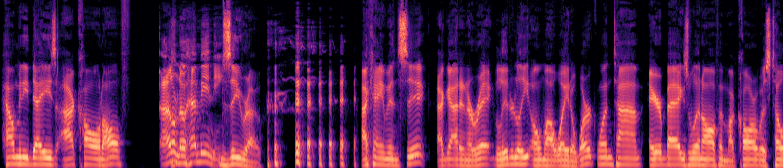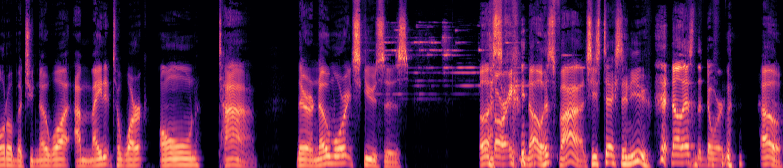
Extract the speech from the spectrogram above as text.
how many days I called off? I don't know how many. Zero. I came in sick. I got in a wreck literally on my way to work one time. Airbags went off and my car was totaled. But you know what? I made it to work on time. There are no more excuses. Us- Sorry. no, it's fine. She's texting you. no, that's the door. Oh,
